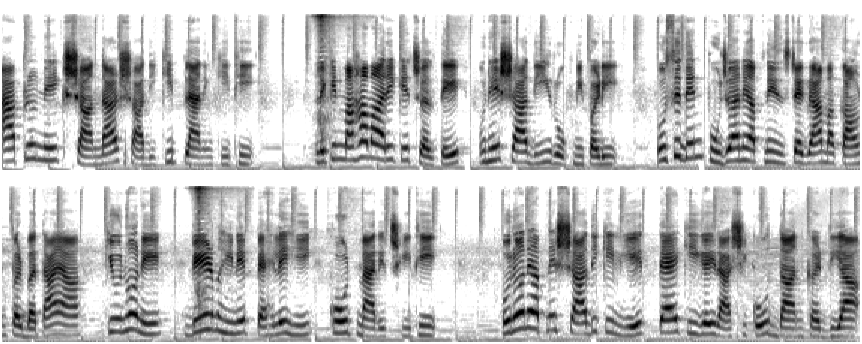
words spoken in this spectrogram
अप्रैल में एक शानदार शादी की प्लानिंग की थी। लेकिन महामारी के चलते उन्हें शादी रोकनी पड़ी। उसी दिन पूजा ने अपने इंस्टाग्राम अकाउंट पर बताया कि उन्होंने डेढ़ महीने पहले ही कोर्ट मैरिज की थी। उन्होंने अपने शादी के लिए तय की गई राशि को दान कर दिया।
